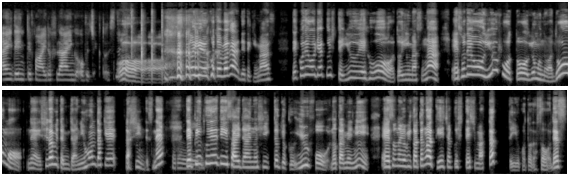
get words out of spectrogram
Unidentified Flying Object ですね。という言葉が出てきます。でこれを略して UFO と言いますが、えーそれを UFO と読むのはどうもね調べてみたら日本だけらしいんですね。でピンク・レディー最大のヒット曲 UFO のために、えーその呼び方が定着してしまったっていうことだそうです。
